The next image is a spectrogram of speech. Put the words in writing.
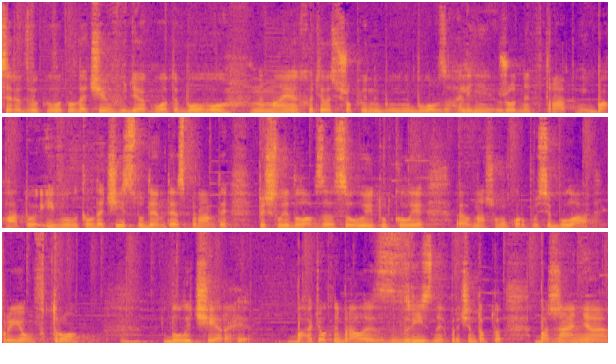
Серед викладачів, дякувати Богу, немає. Хотілося, щоб і не було взагалі жодних втрат. Багато і викладачі, і студенти, аспіранти пішли до лав ЗСУ. І тут, коли е, в нашому корпусі була прийом в ТРО, були черги. Багатьох не брали з різних причин. Тобто бажання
